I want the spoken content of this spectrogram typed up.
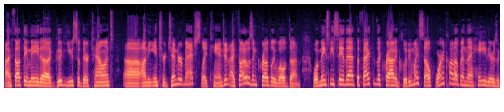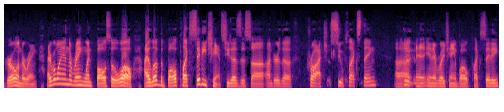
I thought they made uh, good use of their talent uh, on the intergender match. Slight tangent. I thought it was incredibly well done. What makes me say that? The fact that the crowd, including myself, weren't caught up in the "Hey, there's a girl in the ring." Everyone in the ring went balls to the wall. I love the Ballplex City chants. She does this uh, under the crotch suplex thing uh, and, and everybody chanting Ballplex City.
